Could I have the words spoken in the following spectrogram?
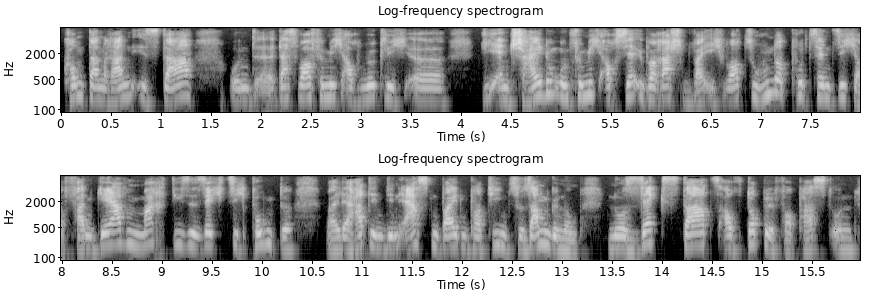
kommt dann ran, ist da. Und äh, das war für mich auch wirklich äh, die Entscheidung und für mich auch sehr überraschend, weil ich war zu 100 Prozent sicher, Van Gerven macht diese 60 Punkte, weil der hat in den ersten beiden Partien zusammengenommen nur sechs Starts auf Doppel verpasst. Und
